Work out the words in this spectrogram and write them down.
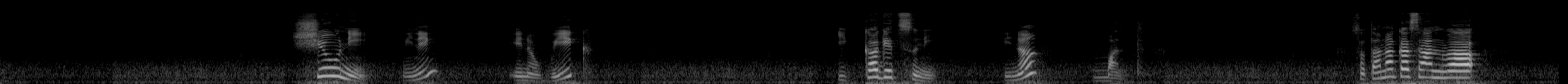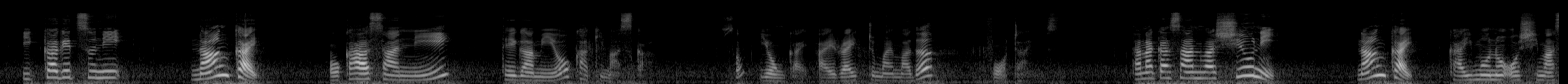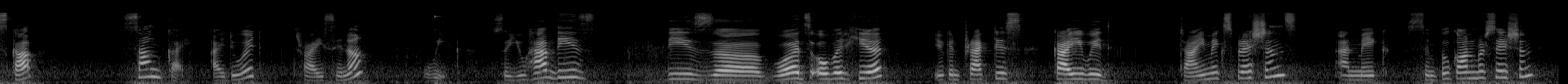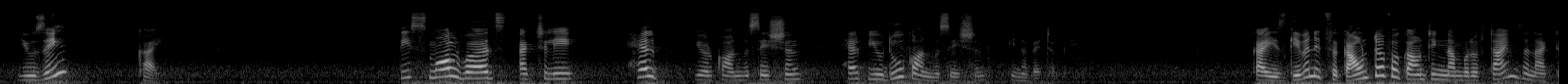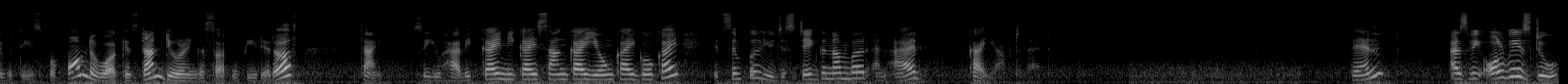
shuni meaning in a week, ikkagetsu ni in a month. So, Tanaka-san wa 1ヶ月に何回お母さんに手紙を書きますか So, 4回 I write to my mother 4 times 田中さんは週に何回買い物をしますか3回 I do it thrice in a week. So, you have these these uh, words over here you can practice kai with time expressions and make simple conversation using kai. These small words actually help your conversation, help you do conversation in a better way. Kai is given, it is a counter for counting number of times and activities performed, a work is done during a certain period of time. So, you have ikkai, nikai, sankai, yonkai, gokai, it is simple, you just take the number and add kai after that. Then as we always do,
